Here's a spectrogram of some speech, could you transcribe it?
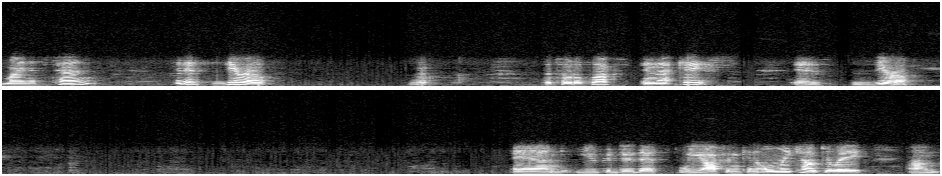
minus 10. It is 0. The total flux in that case is 0. and you could do this. We often can only calculate, um,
